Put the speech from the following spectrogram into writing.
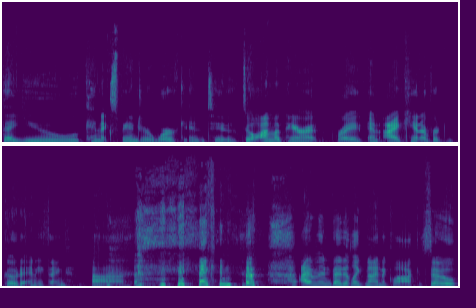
that you can expand your work into. So I'm a parent, right, and I can't ever go to anything. Uh, I can, I'm in bed at like nine o'clock, so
